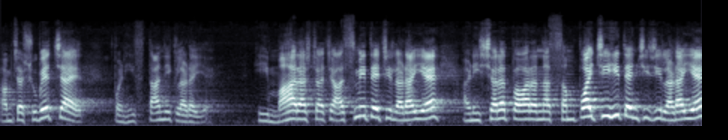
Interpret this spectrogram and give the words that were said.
आमच्या शुभेच्छा आहेत. पण ही स्थानिक लढाई आहे. ही महाराष्ट्राच्या अस्मितेची लढाई आहे आणि शरद पवारांना संपवायची ही त्यांची जी लढाई आहे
